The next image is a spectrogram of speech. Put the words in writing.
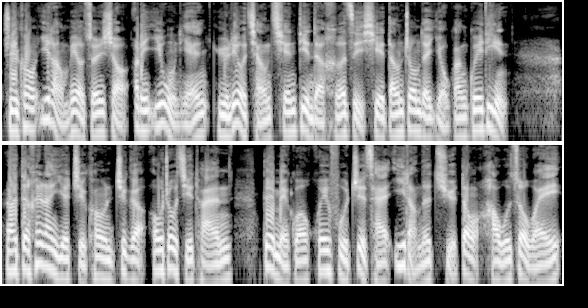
指控伊朗没有遵守2015年与六强签订的核子协议当中的有关规定。而德黑兰也指控这个欧洲集团对美国恢复制裁伊朗的举动毫无作为。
